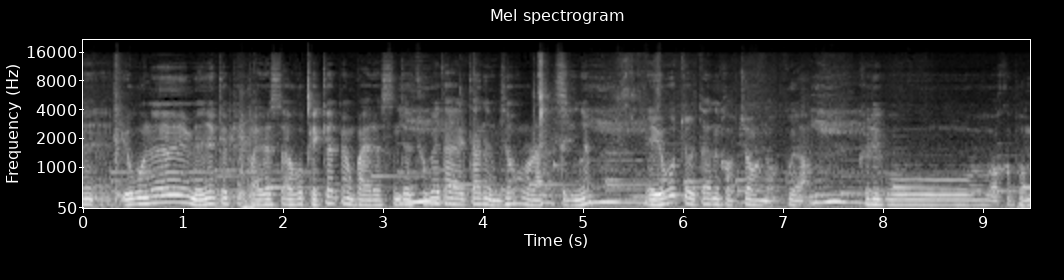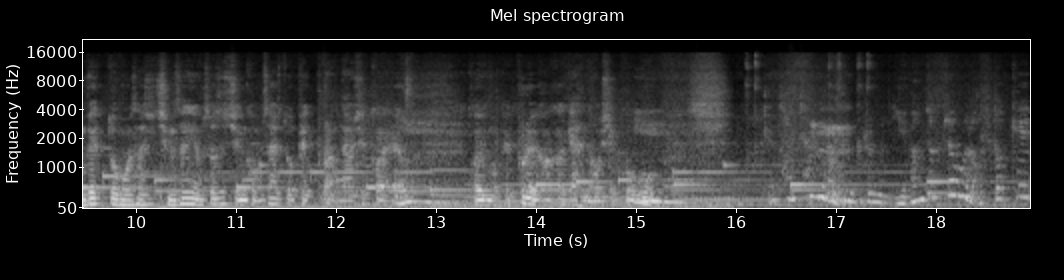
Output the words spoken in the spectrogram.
예, 요거는 면역결핍 바이러스하고 백혈병 바이러스인데 예. 두개 다 일단은 음성으로 나왔거든요. 예. 예, 요것도 일단은 걱정은 없고요. 예. 그리고 아까 범백도 뭐 사실 증상이 없어서 지금 검사해도 100%안 나오실 거예요. 거의 뭐 100%에 가깝게 안 나오실 거고. 예. 삼촌이 선생님 그러면 예방 접종을 어떻게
